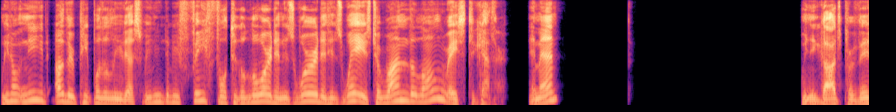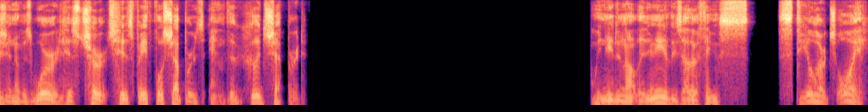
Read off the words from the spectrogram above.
We don't need other people to lead us. We need to be faithful to the Lord and His word and His ways to run the long race together. Amen? We need God's provision of His word, His church, His faithful shepherds, and the good shepherd. We need to not let any of these other things steal our joy,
